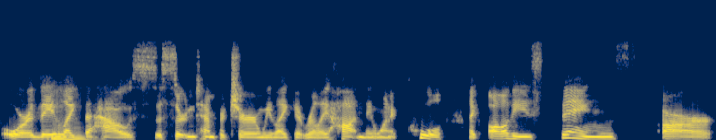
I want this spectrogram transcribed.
or they mm-hmm. like the house a certain temperature and we like it really hot and they want it cool. Like all these things are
